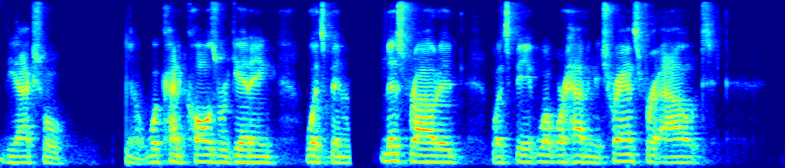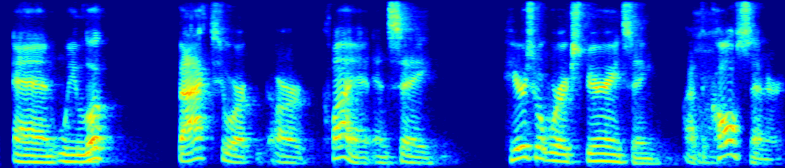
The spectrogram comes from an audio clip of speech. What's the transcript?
the actual, you know, what kind of calls we're getting, what's been misrouted, what's being what we're having to transfer out. And we look back to our, our client and say, here's what we're experiencing at the Mhm. call center.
